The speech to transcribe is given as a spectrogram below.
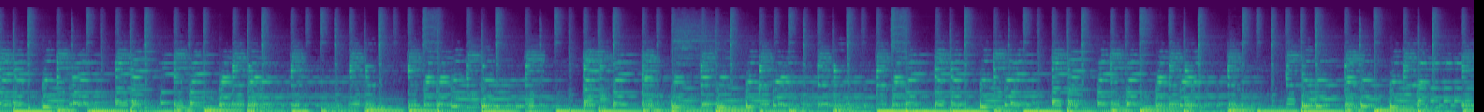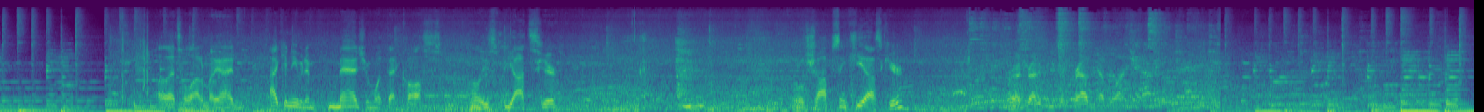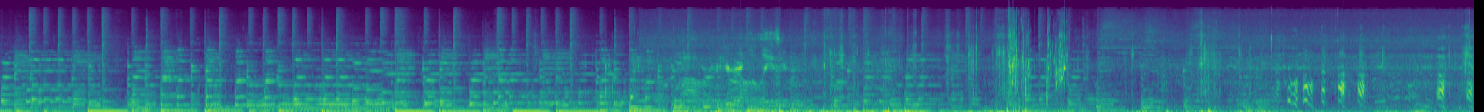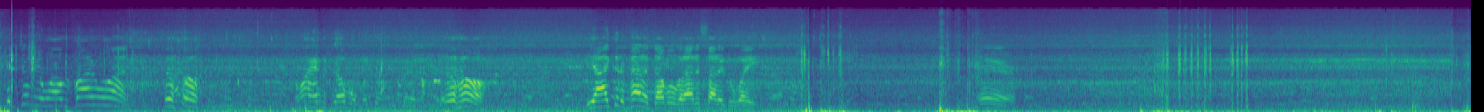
That's a lot of money. I I can even imagine what that costs. All these yachts here. Little shops and kiosk here. We're gonna try to beat the crowd and have lunch. Oh. Well, I had a double, but this is better. Oh. Yeah, I could have had a double, but I decided to wait. There.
